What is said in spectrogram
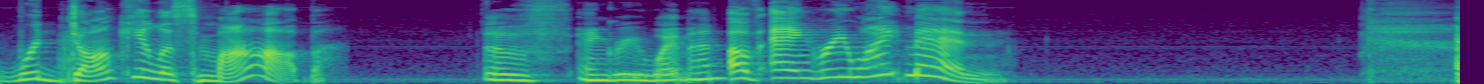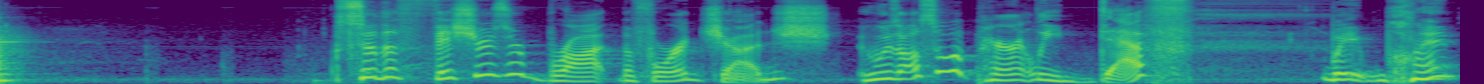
redonkulous mob Of angry white men. of angry white men. So the Fishers are brought before a judge who is also apparently deaf. Wait, what?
